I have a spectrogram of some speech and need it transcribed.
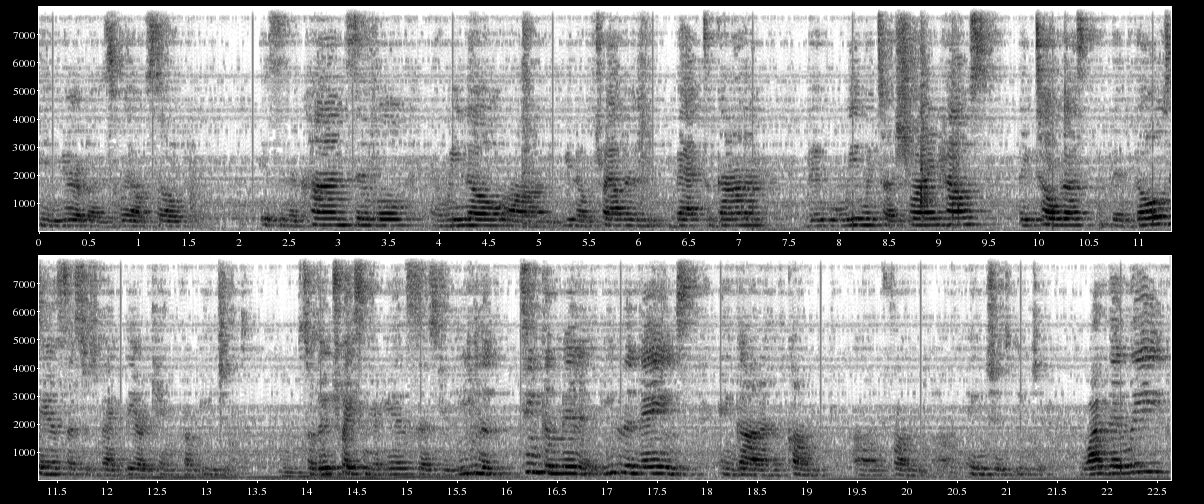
in Europe as well. So it's an Akan symbol, and we know, um, you know, traveling back to Ghana, that when we went to a shrine house, they told us that those ancestors back there came from Egypt. So they're tracing their ancestry. Even the Tinka Minute, even the names in Ghana have come um, from uh, ancient Egypt. Why did they leave?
